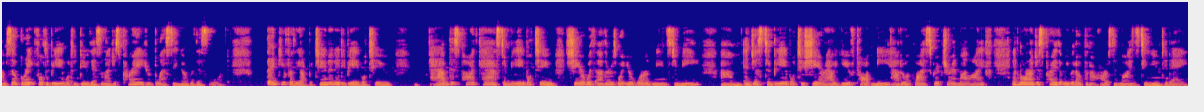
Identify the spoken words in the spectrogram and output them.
I'm so grateful to be able to do this, and I just pray your blessing over this, Lord. Thank you for the opportunity to be able to have this podcast and be able to share with others what your word means to me, um, and just to be able to share how you've taught me how to apply scripture in my life. And Lord, I just pray that we would open our hearts and minds to you today.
